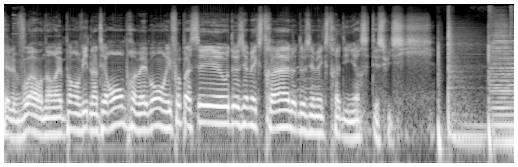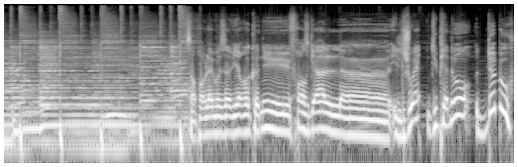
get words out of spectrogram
Quelle voix, on n'aurait pas envie de l'interrompre, mais bon, il faut passer au deuxième extrait. Le deuxième extrait d'hier, c'était celui-ci. Sans problème, vous aviez reconnu France Gall, euh, il jouait du piano debout.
